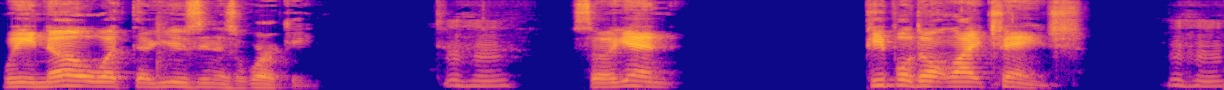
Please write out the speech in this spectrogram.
we know what they're using is working. Mm-hmm. So again, people don't like change. Mm-hmm.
